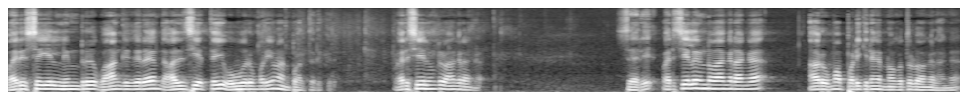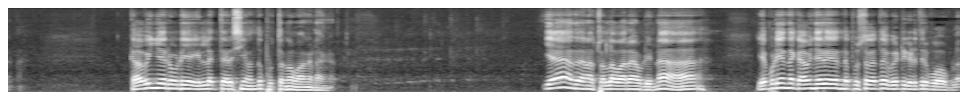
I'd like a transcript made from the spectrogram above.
வரிசையில் நின்று வாங்குகிற அந்த அதிசயத்தை ஒவ்வொரு முறையும் நான் பார்த்துருக்கிறேன். வரிசையில் நின்று வாங்குகிறாங்க சரி வரிசையில் நின்று வாங்குகிறாங்க ஆர்வமாக படிக்கணுங்கிற நோக்கத்தோடு வாங்குகிறாங்க கவிஞருடைய இல்லத்தரசியும் வந்து புத்தகம் வாங்கினாங்க. ஏன் அதை நான் சொல்ல வரேன் அப்படின்னா எப்படியும் இந்த கவிஞர் இந்த புஸ்தகத்தை வீட்டுக்கு எடுத்துகிட்டு போவாப்புல.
